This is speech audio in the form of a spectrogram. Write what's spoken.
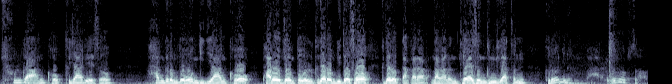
출가 않고 그 자리에서 한 걸음도 옮기지 않고 바로 정법을 그대로 믿어서 그대로 닦아 나가는 대성근기 같은 그런 이는 말할 것도 없어.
